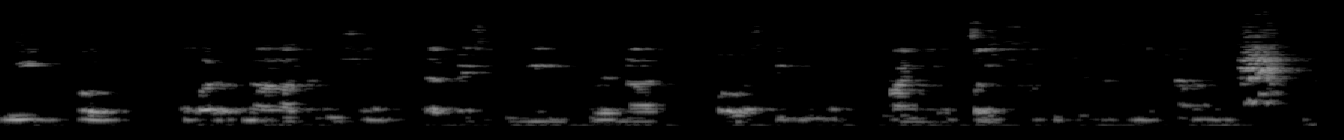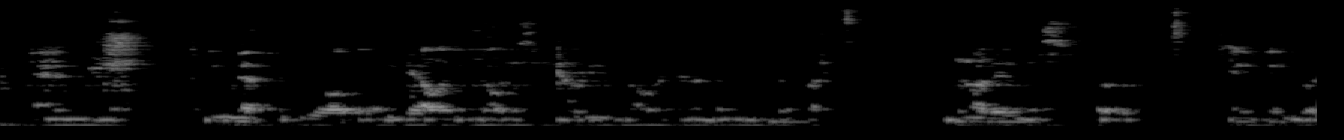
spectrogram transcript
We vote a lot of non-opposition, that basically means we're not always of finding a place in the town. And you have to do all the legalities all the security and all that kind of thing, but like, we're not in this, it.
